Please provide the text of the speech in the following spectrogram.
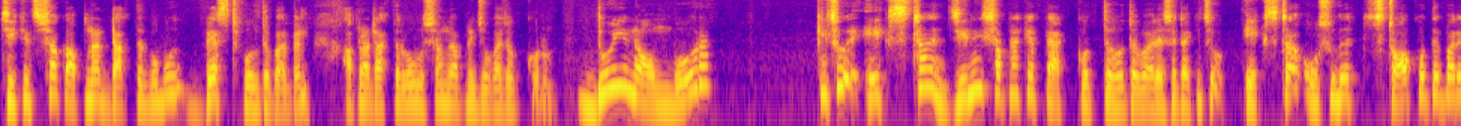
চিকিৎসক, আপনার ডাক্তারবাবু বেস্ট বলতে পারবেন। আপনার ডাক্তারবাবুর সঙ্গে আপনি যোগাযোগ করুন। দুই নম্বর, কিছু এক্সট্রা জিনিস আপনাকে প্যাক করতে হতে পারে। সেটা কিছু এক্সট্রা ওষুধের স্টক হতে পারে।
